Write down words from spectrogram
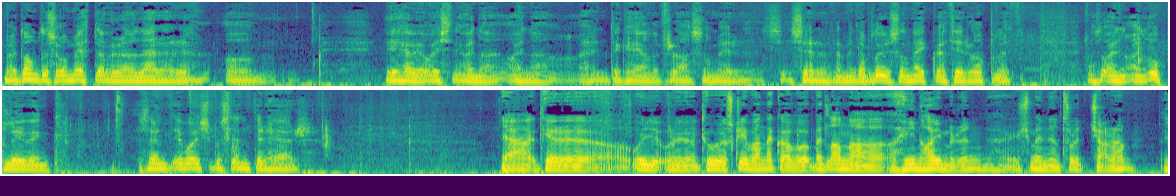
men det så var mätta över lärare og vi har vi också en en en det kan fra som er ser det men det blir så mycket till upplet alltså en en upplevelse sen det var ju på slenter här Ja, det er, og du skriver nekka med landa Hinheimeren, ikke minne Trudtjara. Ja.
